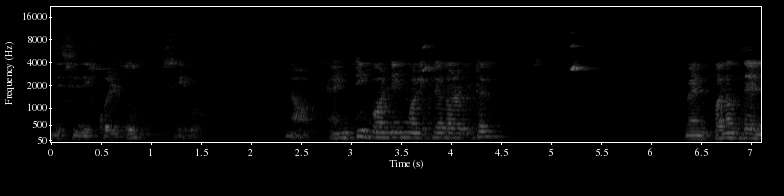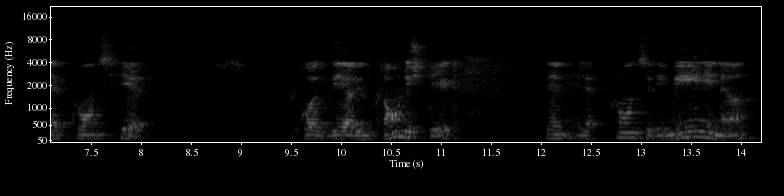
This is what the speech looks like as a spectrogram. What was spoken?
this is equal to 0. Now, anti-bonding molecular orbital, when one of the electrons here, because they are in ground state, then electrons remain in a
